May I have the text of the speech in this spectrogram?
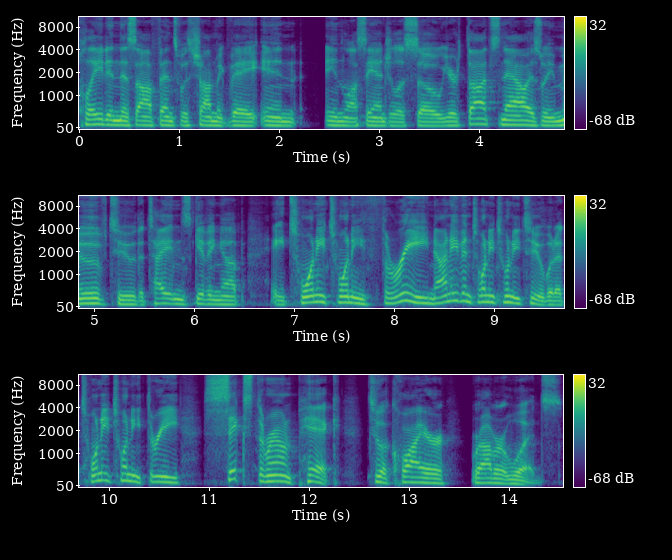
played in this offense with Sean McVay in in Los Angeles. So your thoughts now as we move to the Titans giving up a 2023, not even 2022, but a 2023 sixth round pick to acquire Robert Woods.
